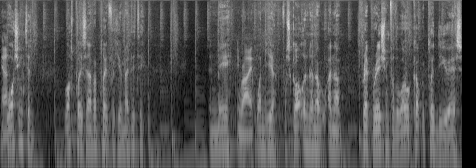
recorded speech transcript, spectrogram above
Yeah. Washington, worst place I ever played for humidity. In May, Right. one year for Scotland in a, in a preparation for the World Cup. We played the US.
